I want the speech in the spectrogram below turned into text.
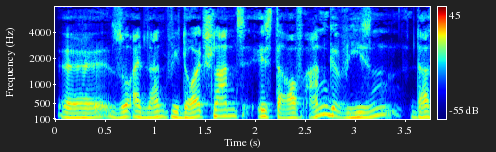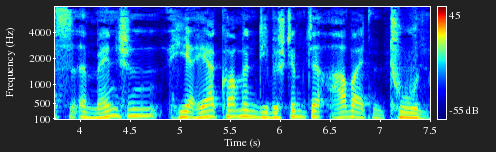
äh, so ein Land wie Deutschland ist darauf angewiesen, dass äh, Menschen hierher kommen, die bestimmte Arbeiten tun.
